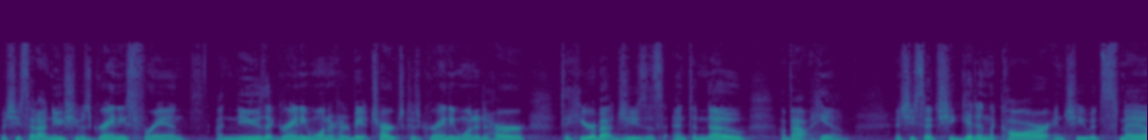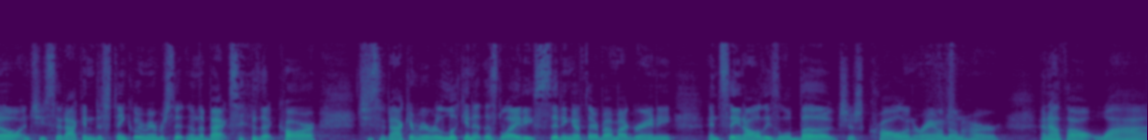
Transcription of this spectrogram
But she said I knew she was Granny's friend. I knew that Granny wanted her to be at church because Granny wanted her to hear about Jesus and to know about him. And she said she'd get in the car and she would smell. And she said, I can distinctly remember sitting in the back seat of that car. She said, I can remember looking at this lady sitting up there by my granny and seeing all these little bugs just crawling around on her. And I thought, why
